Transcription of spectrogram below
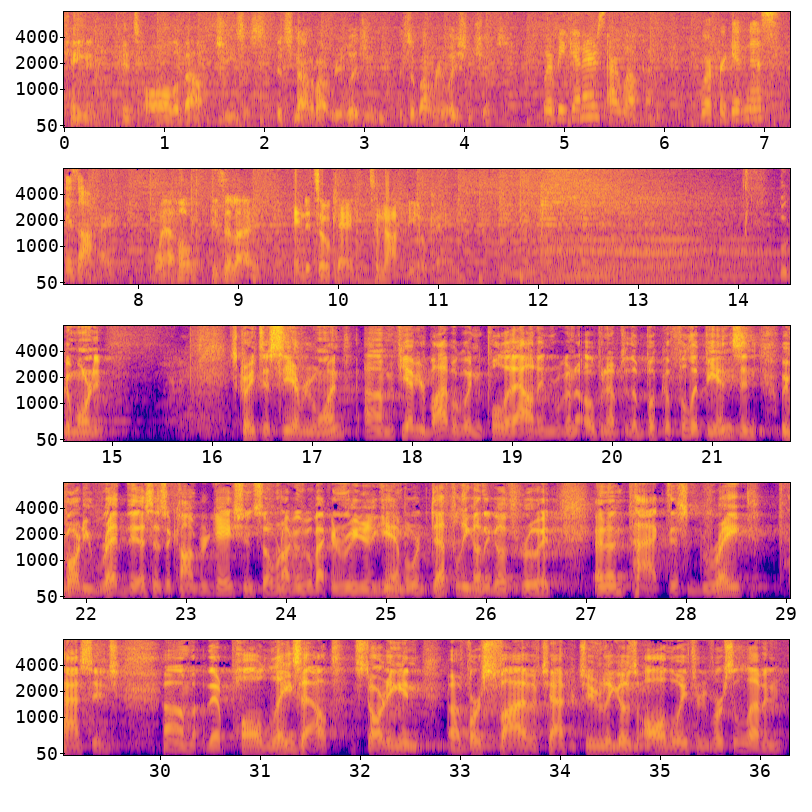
Canaan. It's all about Jesus. It's not about religion, it's about relationships. Where beginners are welcome. Where forgiveness is offered. Where hope is alive. And it's okay to not be okay. Well, good morning. It's great to see everyone. Um, if you have your Bible, go ahead and pull it out, and we're going to open up to the book of Philippians. And we've already read this as a congregation, so we're not going to go back and read it again, but we're definitely going to go through it and unpack this great passage um, that Paul lays out, starting in uh, verse 5 of chapter 2, really goes all the way through verse 11.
